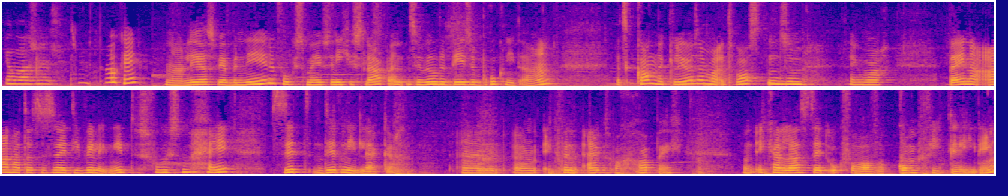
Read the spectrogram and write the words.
Dat was het. Oké. Nou, Lea is weer beneden. Volgens mij heeft ze niet geslapen en ze wilde deze broek niet aan. Het kan de kleur zijn, maar het was toen ze hem, zeg maar, bijna aan had dat ze zei, die wil ik niet. Dus volgens mij zit dit niet lekker. En ehm, ik vind het eigenlijk wel grappig. Want ik ga de laatste tijd ook vooral voor comfy kleding.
